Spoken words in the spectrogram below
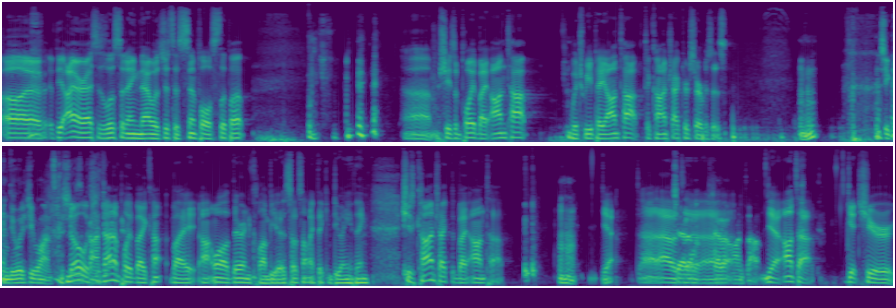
uh, if the IRS is listening, that was just a simple slip up. Um, she's employed by OnTop, which we pay on top to contractor services. She can do what she wants. she's no, she's not employed by by. Uh, well, they're in Colombia, so it's not like they can do anything. She's contracted by On Top. Mhm. Yeah, uh, was, Shout out, uh, shout out on top. Yeah, On Top. Get your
